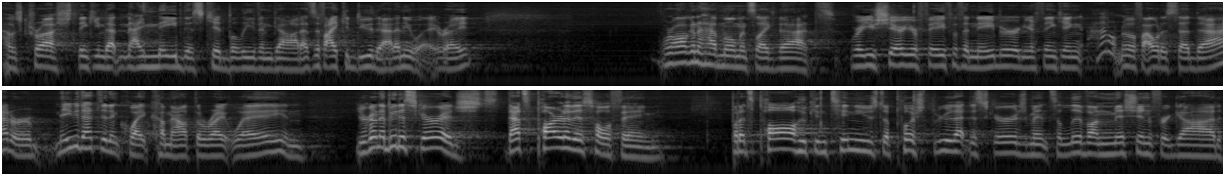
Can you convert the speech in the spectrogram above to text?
I was crushed thinking that I made this kid believe in God, as if I could do that anyway, right? We're all going to have moments like that where you share your faith with a neighbor and you're thinking, I don't know if I would have said that, or maybe that didn't quite come out the right way. And you're going to be discouraged. That's part of this whole thing. But it's Paul who continues to push through that discouragement to live on mission for God,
